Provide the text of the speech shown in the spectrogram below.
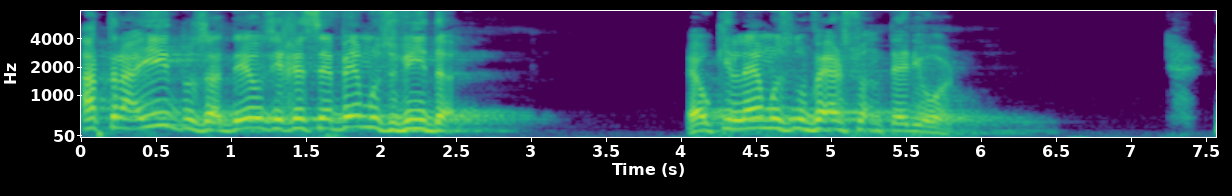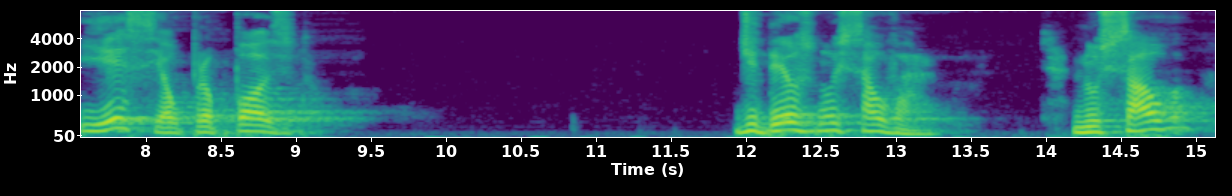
atraídos a Deus e recebemos vida. É o que lemos no verso anterior. E esse é o propósito de Deus nos salvar. Nos salva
